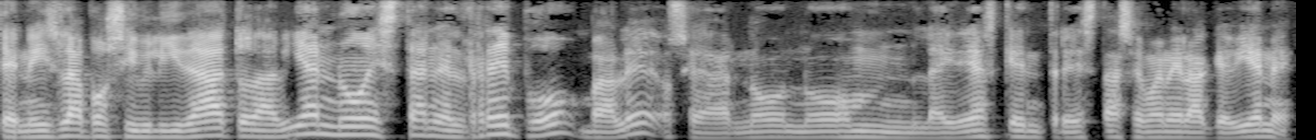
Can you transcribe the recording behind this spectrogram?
tenéis la posibilidad, todavía no está en el repo, ¿vale? O sea, no, no, la idea es que entre esta semana y la que viene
